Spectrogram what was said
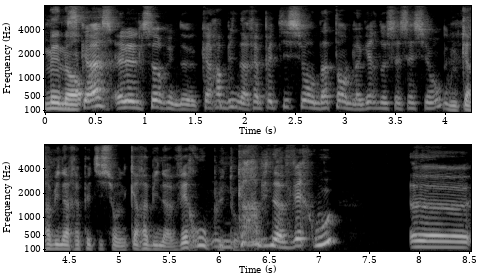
Mais non. casse, elle, elle sort une carabine à répétition datant de la guerre de sécession. Une carabine à répétition, une carabine à verrou Une plutôt. carabine à verrou. Il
